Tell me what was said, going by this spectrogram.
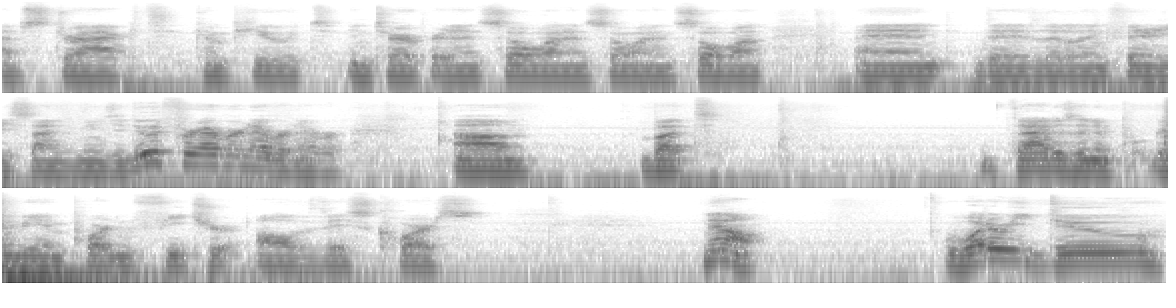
abstract, compute, interpret, and so on and so on and so on. And the little infinity signs means you do it forever and ever and ever. Um, but that is going to be an important feature of this course. Now, what do we do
